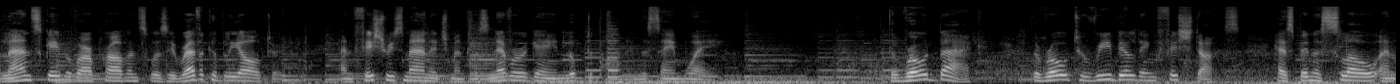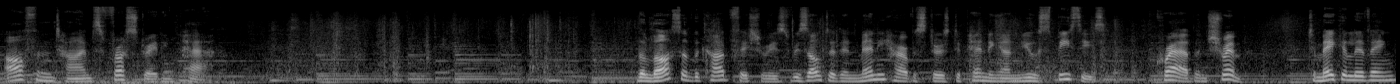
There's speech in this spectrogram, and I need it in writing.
The landscape of our province was irrevocably altered, and fisheries management was never again looked upon in the same way. The road back, the road to rebuilding fish stocks, has been a slow and oftentimes frustrating path. The loss of the cod fisheries resulted in many harvesters depending on new species, crab and shrimp, to make a living,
